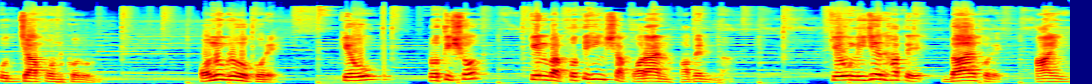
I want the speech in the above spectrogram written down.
উদযাপন করুন। অনুগ্রহ করে কেউ প্রতিশোধ কিংবা প্রতিহিংসা পরায়ণ হবেন না। কেউ নিজের হাতে দয়া করে আইন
